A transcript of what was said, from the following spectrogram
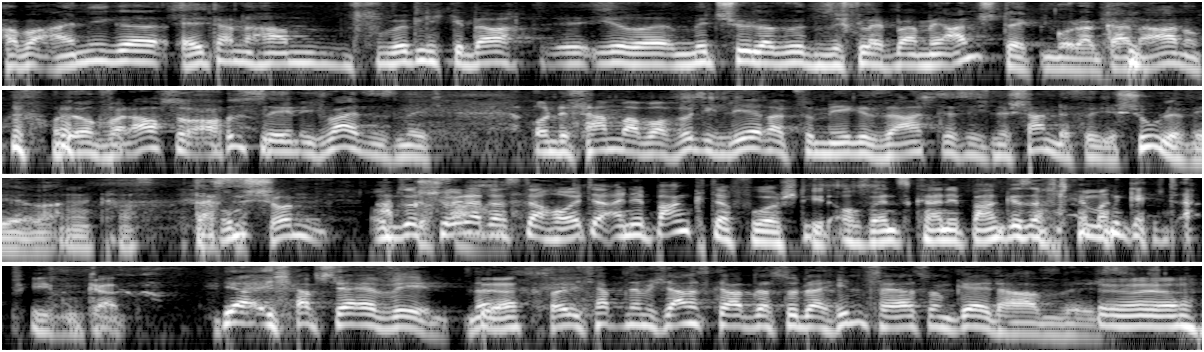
Aber einige Eltern haben wirklich gedacht, ihre Mitschüler würden sich vielleicht bei mir anstecken oder keine Ahnung und irgendwann auch so aussehen. Ich weiß es nicht. Und es haben aber auch wirklich Lehrer zu mir gesagt, dass ich eine Schande für die Schule wäre. Ja, krass. Das um, ist schon. Umso schöner, dass da heute eine Bank davor steht, auch wenn es keine Bank ist, auf der man Geld abheben kann. Ja, ich habe es ja erwähnt, ne? ja. weil ich habe nämlich Angst gehabt, dass du da hinfährst und Geld haben willst. Ja, ja.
